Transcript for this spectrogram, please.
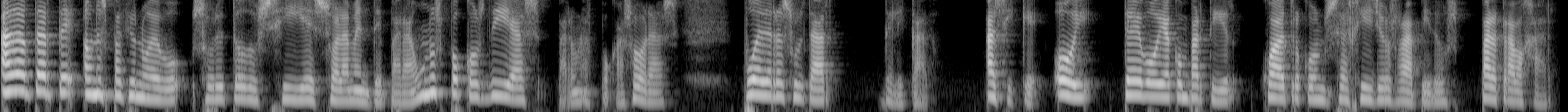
Adaptarte a un espacio nuevo, sobre todo si es solamente para unos pocos días, para unas pocas horas, puede resultar delicado. Así que hoy te voy a compartir cuatro consejillos rápidos para trabajar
